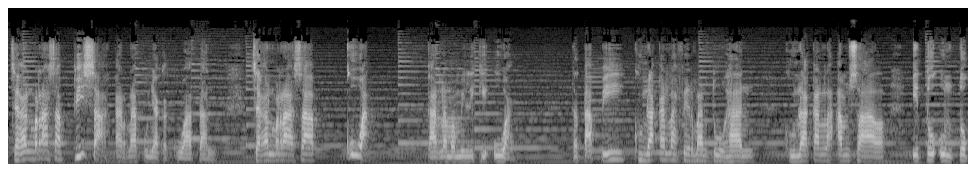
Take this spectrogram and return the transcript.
Jangan merasa bisa karena punya kekuatan. Jangan merasa kuat karena memiliki uang. Tetapi gunakanlah firman Tuhan, gunakanlah Amsal itu untuk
